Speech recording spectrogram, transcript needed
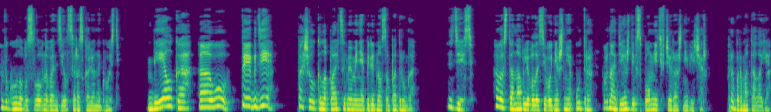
В голову словно вонзился раскаленный гвоздь. «Белка! Ау! Ты где?» Пощелкала пальцами у меня перед носом подруга. «Здесь». Восстанавливала сегодняшнее утро в надежде вспомнить вчерашний вечер. Пробормотала я.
